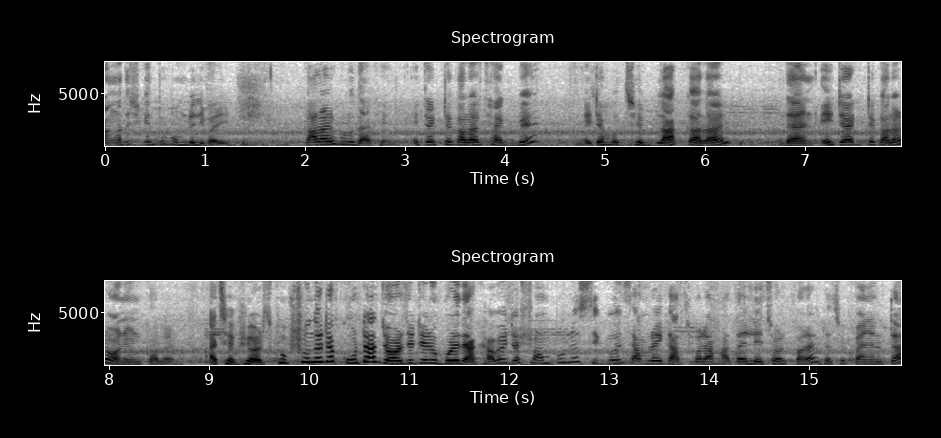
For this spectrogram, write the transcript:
বাংলাদেশ কিন্তু হোম ডেলিভারি কালারগুলো দেখেন। এটা একটা কালার থাকবে। এটা হচ্ছে ব্ল্যাক কালার দেন এটা একটা কালার অনিয়ন কালার আচ্ছা ভিউয়ার্স খুব সুন্দর একটা কোটা জর্জেটের উপরে দেখাবো। এটা সম্পূর্ণ সিকোয়েন্স আমরা এই কাজ করা, হাতায় লেচর করা। এটা হচ্ছে প্যানেলটা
